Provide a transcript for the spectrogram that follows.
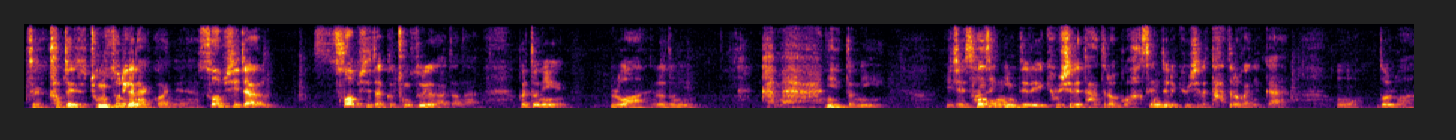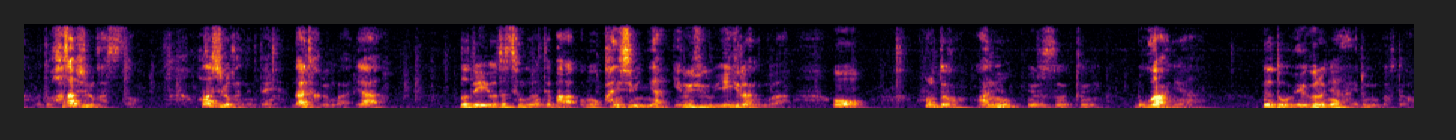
제가 갑자기 이제 종소리가 날 거 아니야. 수업 시작 수업 시작 그 종소리가 나잖아. 그랬더니 일로 와. 이러더니 가만히 있더니 이제 선생님들이 교실에 다 들어가고 학생들이 교실에 다 들어가니까 어 놀러 와. 또 화장실로 갔어. 화장실로 갔는데 나한테 그런 거야. 야 너 내 여자친구한테 마, 뭐 관심 있냐? 이런 식으로 얘기를 하는 거야. 어. 그럼 내가 아니요? 이랬어 그랬더니 뭐가 아니야? 근데 너 왜 그러냐? 이러는 거야. 내가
